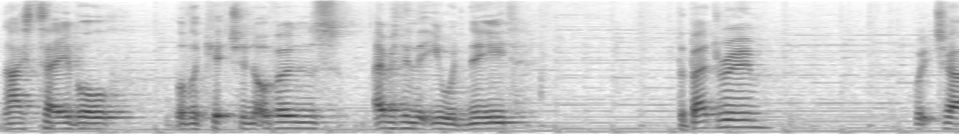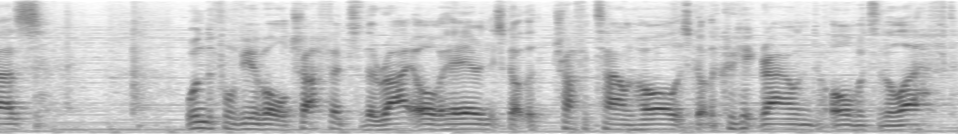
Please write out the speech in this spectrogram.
Nice table, lovely kitchen ovens, everything that you would need. The bedroom, which has wonderful view of Old Trafford to the right over here, and it's got the Trafford Town Hall, it's got the cricket ground over to the left.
